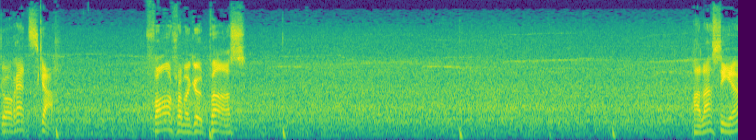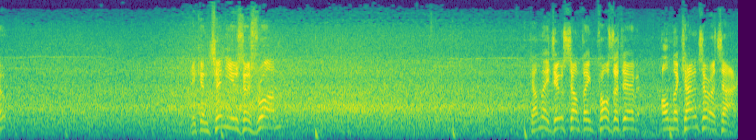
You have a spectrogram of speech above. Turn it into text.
Goretzka. Far from a good pass. Palacio. He continues his run. Can they do something positive on the counter-attack?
